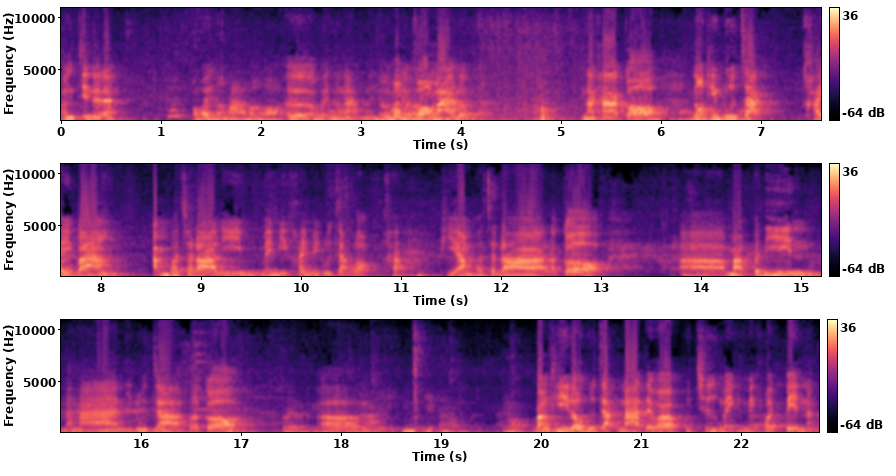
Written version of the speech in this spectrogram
หังจินได้ละเอาไปตั้งหนาบ้างเหรอเออเอาไว้ทั้งหนามเลยหอมก็มากแล้ว นะคะ ก็น้องทิพย์รู้จักใครบ้างอ้ำพัชรานี่ไม่มีใครไม่รู้จักหรอกค่ะ พี่อ้ำพัชราแล้วก็หมากประดินนะคะนี่รู้จักแล้วก็บางทีเรารู้จักหน้าแต่ว่าพูดชื่อไม่ไม่ค่อยเป็นอะ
